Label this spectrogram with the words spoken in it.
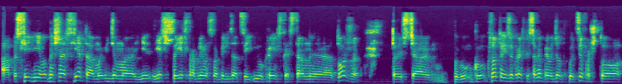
а последние, вот начиная с лета, мы видим, есть, что есть проблемы с мобилизацией и украинской стороны тоже. То есть кто-то из украинской стороны приводил такую цифру, что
